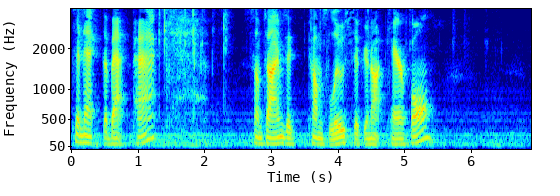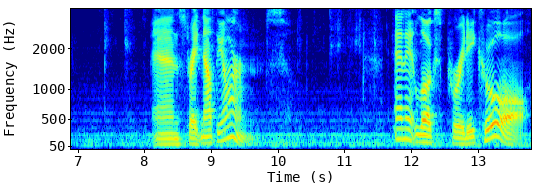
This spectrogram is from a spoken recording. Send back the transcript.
connect the backpack. Sometimes it comes loose if you're not careful. And straighten out the arms. And it looks pretty cool.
